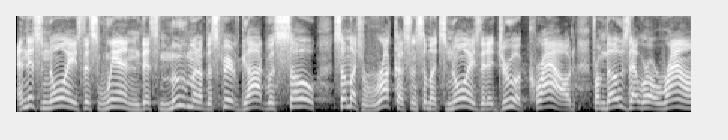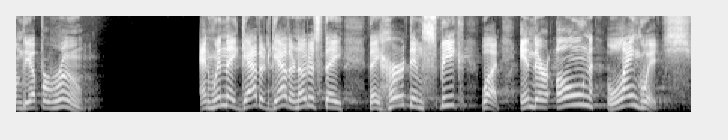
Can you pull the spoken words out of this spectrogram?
And this noise, this wind, this movement of the Spirit of God was so, so much ruckus and so much noise that it drew a crowd from those that were around the upper room. And when they gathered together, notice they, they heard them speak what? In their own language.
